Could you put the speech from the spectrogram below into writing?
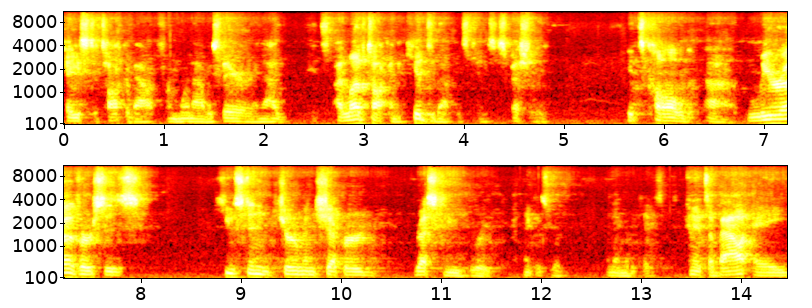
case to talk about from when I was there, and I. I love talking to kids about this case, especially. It's called uh, Lira versus Houston German Shepherd Rescue Group. I think is what the name of the case is, and it's about a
